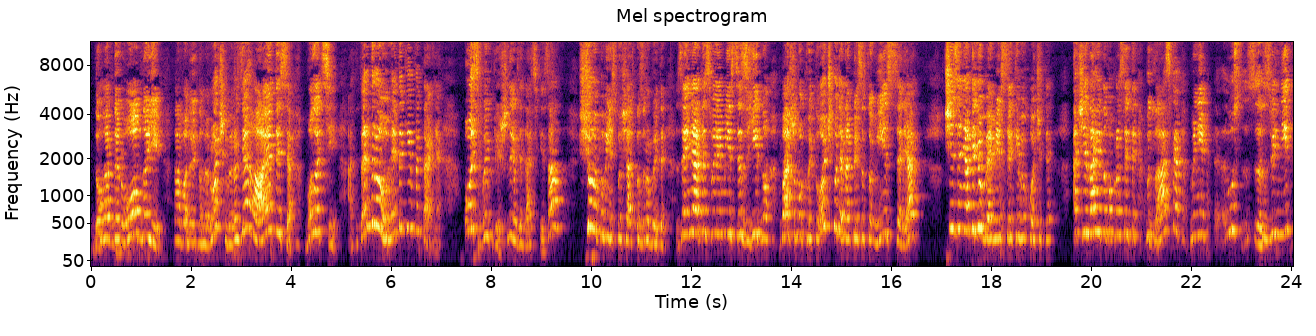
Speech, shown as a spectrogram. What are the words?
до гардеробної. Там подають номерочки, ви роздягаєтеся. Молодці. А тепер друге таке питання. Ось ви прийшли в глядацький зал. Що ви повинні спочатку зробити? Зайняти своє місце згідно вашому квиточку, де написано місце, ряд, чи зайняти любе місце, яке ви хочете? А чи лагідно попросити, будь ласка, мені е, звільніть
